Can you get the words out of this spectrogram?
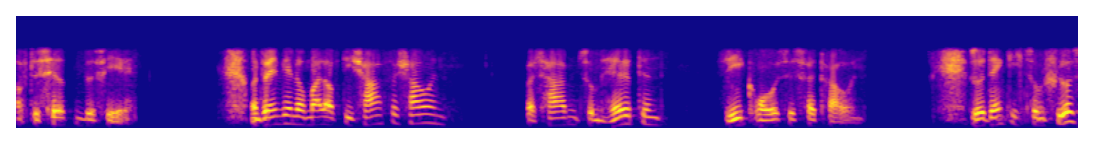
auf des Hirten Befehl? Und wenn wir nochmal auf die Schafe schauen, was haben zum Hirten sie großes Vertrauen. So denke ich zum Schluss,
